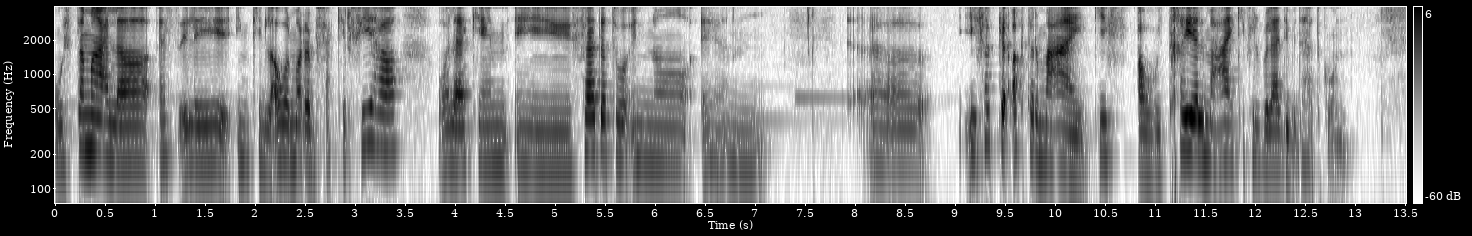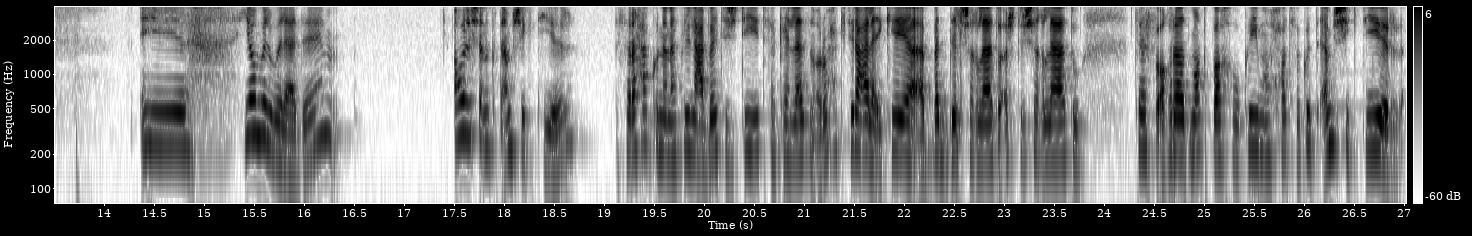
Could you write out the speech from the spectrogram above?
واستمع لأسئلة يمكن لأول مرة بفكر فيها ولكن آه، فادته إنه يفكر أكتر معي كيف أو يتخيل معي كيف الولادة بدها تكون. إيه، يوم الولادة أول شيء أنا كنت أمشي كتير. صراحة كنا ناكلين على بيت جديد فكان لازم أروح كتير على إيكيا أبدل شغلات وأشتري شغلات وتعرفوا أغراض مطبخ وقيمة وحط. فكنت أمشي كتير.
